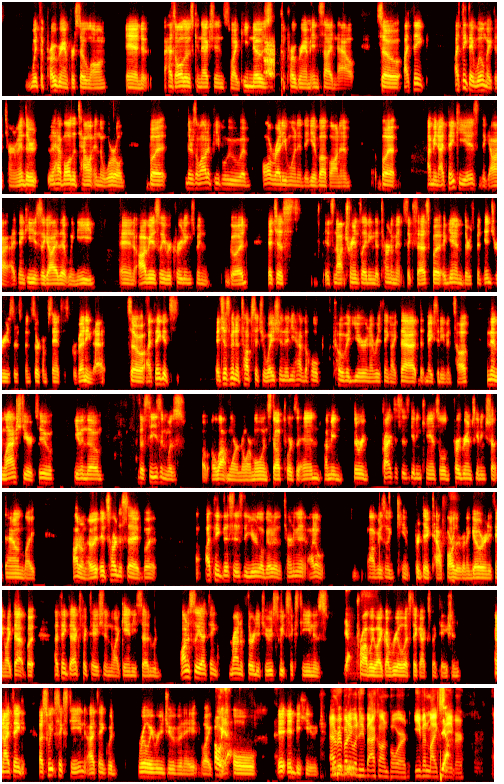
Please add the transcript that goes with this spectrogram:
with the program for so long and has all those connections. Like he knows the program inside and out. So I think I think they will make the tournament. They're, they have all the talent in the world, but there's a lot of people who have already wanted to give up on him. But I mean, I think he is the guy. I think he's the guy that we need. And obviously, recruiting's been good. It just it's not translating to tournament success. But again, there's been injuries. There's been circumstances preventing that. So I think it's it's just been a tough situation. Then you have the whole COVID year and everything like that that makes it even tough. And then last year too, even though the season was a, a lot more normal and stuff towards the end, I mean, there were practices getting canceled, programs getting shut down. Like, I don't know. It, it's hard to say, but I think this is the year they'll go to the tournament. I don't obviously can't predict how far they're going to go or anything like that, but I think the expectation, like Andy said, would honestly, I think round of 32, Sweet 16 is Yeah. probably like a realistic expectation. And I think a Sweet 16, I think would really rejuvenate like Oh, the yeah. whole. It, it'd be huge. It'd be everybody huge. would be back on board, even Mike Yeah. Saber.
